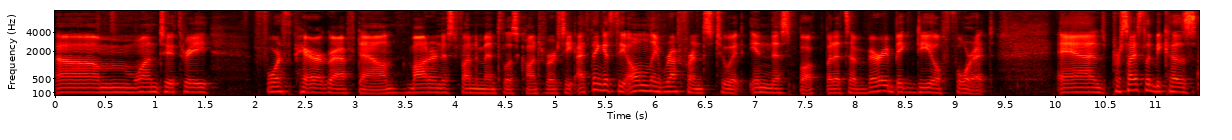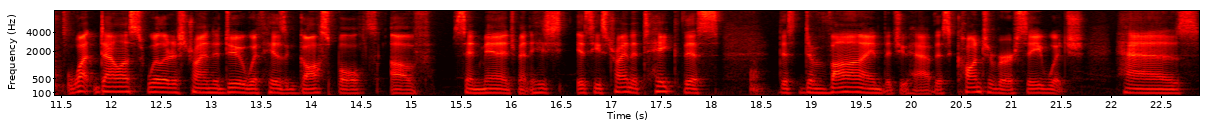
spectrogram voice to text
Um, one, two, three, fourth paragraph down, modernist fundamentalist controversy. I think it's the only reference to it in this book, but it's a very big deal for it. And precisely because what Dallas Willard is trying to do with his Gospels of sin management. He's, is he's trying to take this this divide that you have this controversy which has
